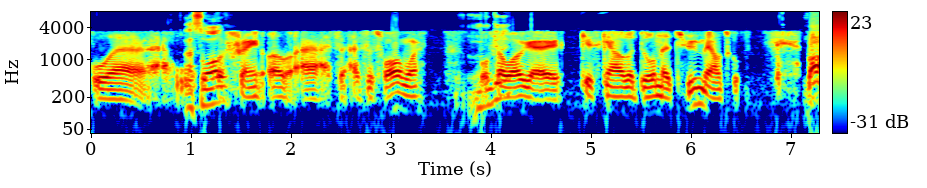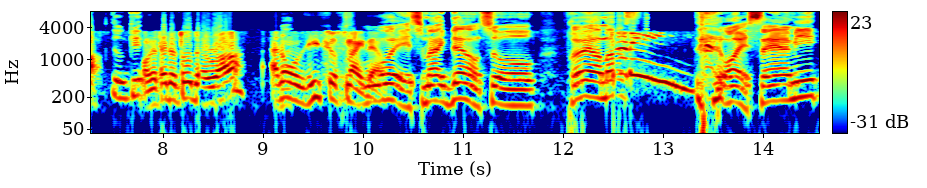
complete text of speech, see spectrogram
au, euh, au À soir? prochain- à, à- à ce soir, moi, pour savoir euh, qu'est-ce qui en retourne là-dessus. Mais en tout cas, bon, on a fait le tour de Raw. Allons-y sur SmackDown. Ouais, SmackDown. So, premièrement, ouais, Sammy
